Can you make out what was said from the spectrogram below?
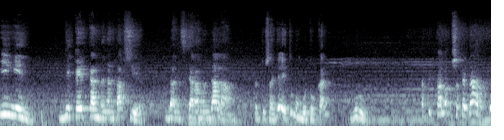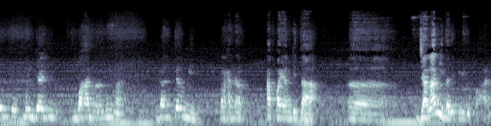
ingin dikaitkan dengan tafsir dan secara mendalam tentu saja itu membutuhkan guru. Tapi kalau sekedar untuk menjadi bahan renungan dan cermin terhadap apa yang kita uh, jalani dari kehidupan,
